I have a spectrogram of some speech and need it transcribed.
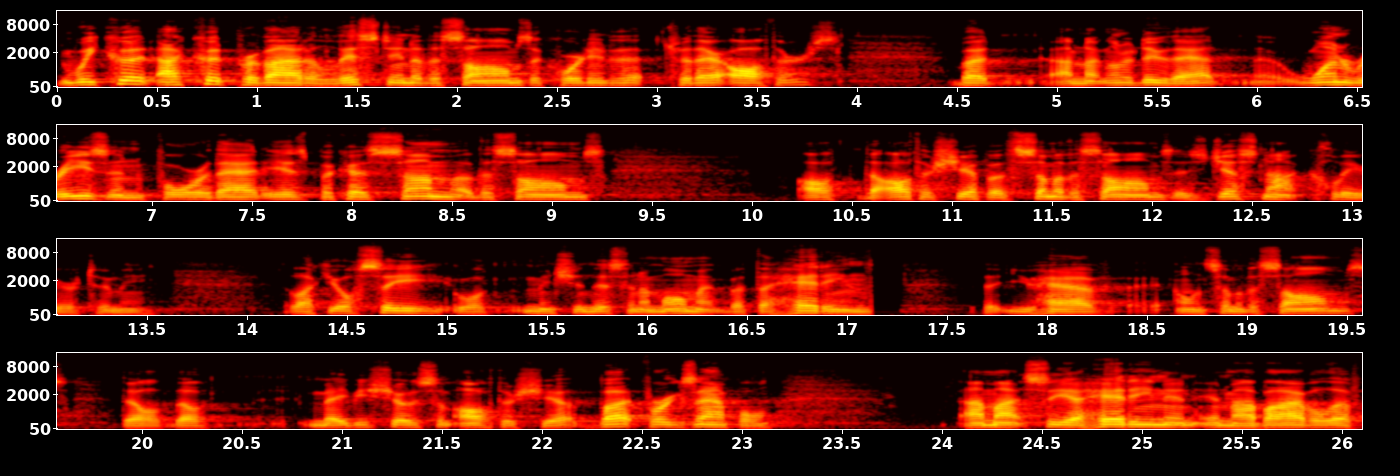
We could, I could provide a listing of the Psalms according to, the, to their authors, but I'm not going to do that. One reason for that is because some of the Psalms, the authorship of some of the Psalms is just not clear to me. Like you'll see, we'll mention this in a moment, but the headings that you have on some of the Psalms. They'll, they'll maybe show some authorship. But for example, I might see a heading in, in my Bible of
